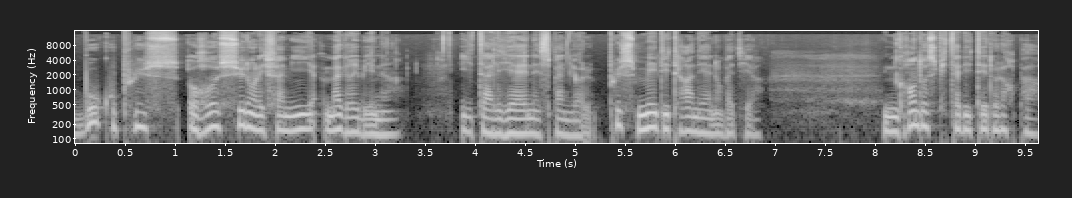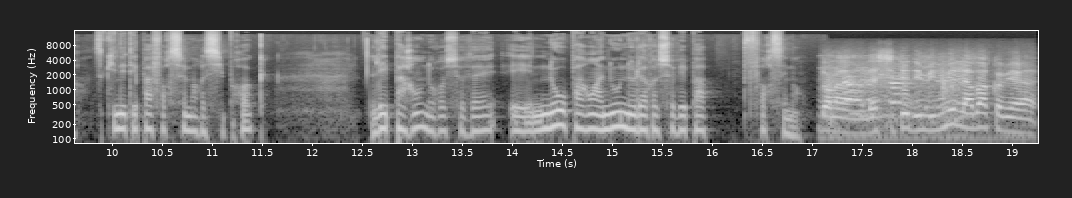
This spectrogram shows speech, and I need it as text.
beaucoup plus reçus dans les familles maghrébines italienne, espagnole, plus méditerranéenne, on va dire. Une grande hospitalité de leur part, ce qui n'était pas forcément réciproque. Les parents nous recevaient et nos parents à nous ne les recevaient pas forcément. Dans la, cité des mille là-bas, comme il y a,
